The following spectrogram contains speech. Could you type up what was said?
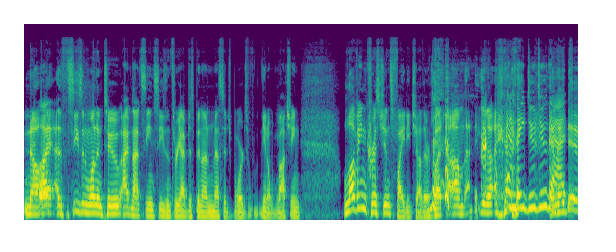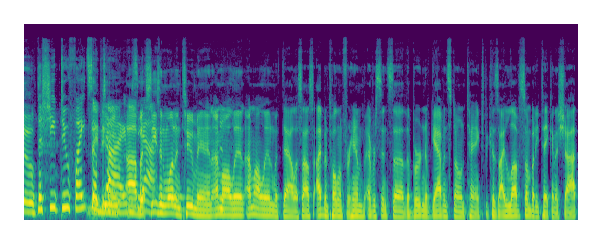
No, I I- season one and two. I've not seen season three. I've just been on message boards, you know, watching loving Christians fight each other. But um, you know, and they do do that. They do. The sheep do fight They do. sometimes. Uh, but yeah. season one and two, man, I'm all in. I'm all in with Dallas. I was, I've been pulling for him ever since uh, the burden of Gavin Stone tanked because I love somebody taking a shot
